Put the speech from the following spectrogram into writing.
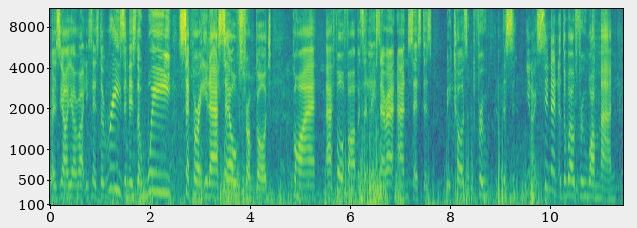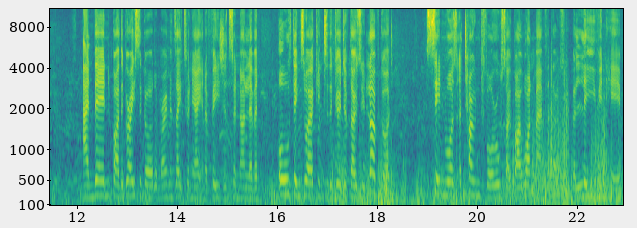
as Yaya rightly says, the reason is that we separated ourselves from God by our forefathers, at least our ancestors, because through the you know sin entered the world through one man. And then by the grace of God, and Romans 8:28 and Ephesians 9:11, all things working to the good of those who love God. Sin was atoned for also by one man for those who believe in Him.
